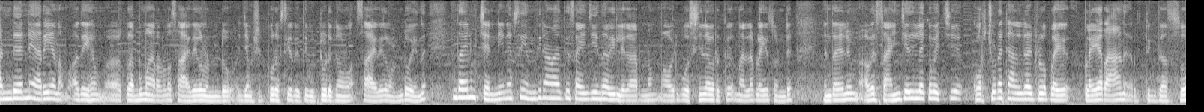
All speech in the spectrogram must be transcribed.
കണ്ടു തന്നെ അറിയണം അദ്ദേഹം ക്ലബ്ബ് മാറാനുള്ള സാധ്യതകളുണ്ടോ? ജംഷഡ്പൂർ എഫ് സി അദ്ദേഹത്തെ വിട്ടുകൊടുക്കാനുള്ള സാധ്യതകളുണ്ടോ എന്ന്. എന്തായാലും ചെന്നൈയിൻ എഫ് സി എന്തിനാണ് അദ്ദേഹത്തെ സൈൻ ചെയ്യുന്നത് അറിയില്ല. കാരണം ആ ഒരു പൊസിഷനിൽ അവർക്ക് നല്ല പ്ലേയേഴ്സ് ഉണ്ട്. എന്തായാലും അവർ സൈൻ ചെയ്തതിലൊക്കെ വെച്ച് കുറച്ചുകൂടെ ടാലന്റ് ആയിട്ടുള്ള പ്ലെയർ ആണ് ഋത്വിക് ദാസ്. സോ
